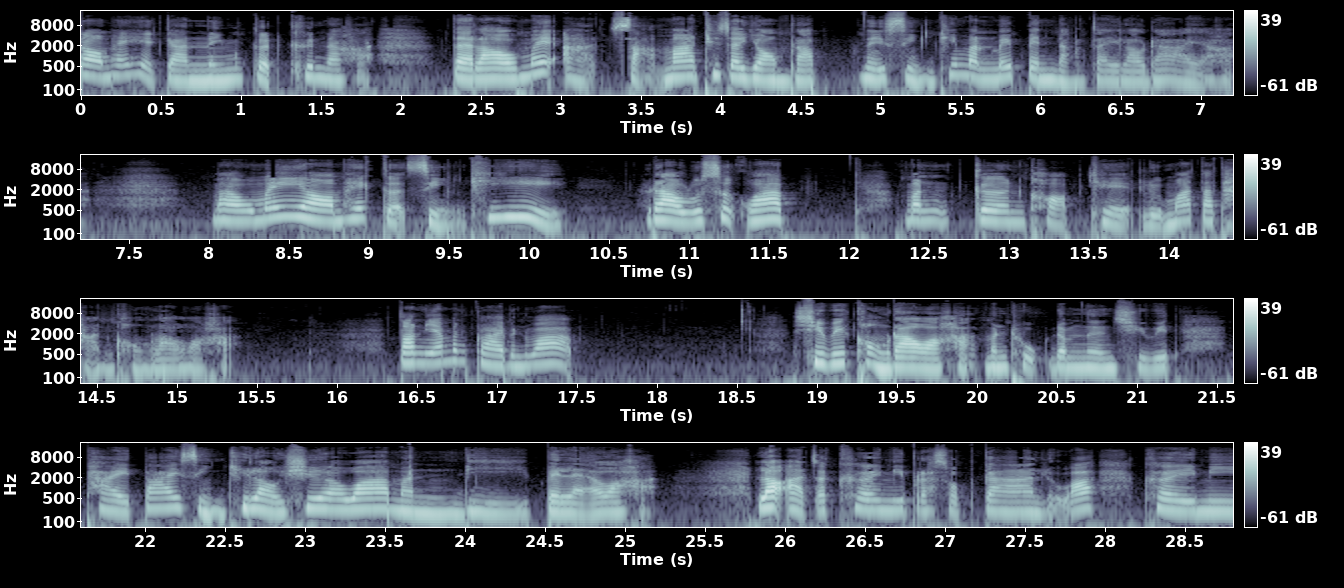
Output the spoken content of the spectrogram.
ยอมให้เหตุการณ์นี้มันเกิดขึ้นนะคะ แต่เราไม่อาจสามารถที่จะยอมรับในสิ่งที่มันไม่เป็นดั่งใจเราได้อะค่ะ เราไม่ยอมให้เกิดสิ่งที่เรารู้สึกว่ามันเกินขอบเขตหรือมาตรฐานของเราอะค่ะ ตอนนี้มันกลายเป็นว่า ชีวิตของเราอะค่ะ มันถูกดำเนินชีวิตภายใต้สิ่งที่เราเชื่อว่ามันดีไปแล้วอะค่ะ เราอาจจะเคยมีประสบการณ์หรือว่าเคยมี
